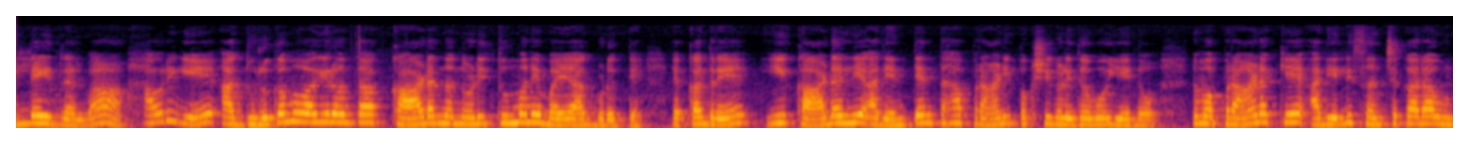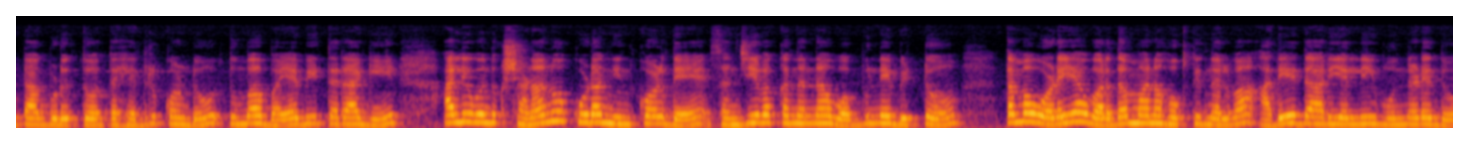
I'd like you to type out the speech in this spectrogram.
ಇಲ್ಲೇ ಇದ್ರಲ್ವಾ? ಅವರಿಗೆ ಆ ದುರ್ಗಮವಾಗಿರುವಂಥ ಕಾಡನ್ನು ನೋಡಿ ತುಂಬಾ ಭಯ ಆಗ್ಬಿಡುತ್ತೆ. ಯಾಕಂದ್ರೆ ಈ ಕಾಡಲ್ಲಿ ಅದೆಂತೆಂತಹ ಪ್ರಾಣಿ ಪಕ್ಷಿಗಳಿದಾವೋ ಏನೋ. ನಮ್ಮ ಪ್ರಾಣಕ್ಕೆ ಅದೆಲ್ಲಿ ಸಂಚಕಾರ ಉಂಟಾಗ್ಬಿಡುತ್ತೋ ಅಂತ ಹೆದರ್ಕೊಂಡು ತುಂಬ ಭಯಭೀತರಾಗಿ ಅಲ್ಲಿ ಒಂದು ಕ್ಷಣನೂ ಕೂಡ ನಿಂತ್ಕೊಳ್ದೆ ಸಂಜೀವಕನನ್ನ ಒಬ್ಬನೇ ಬಿಟ್ಟು ತಮ್ಮ ಒಡೆಯ ವರ್ಧಮಾನ ಹೋಗ್ತಿದ್ನಲ್ವಾ? ಅದೇ ದಾರಿಯಲ್ಲಿ ಮುನ್ನಡೆದು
